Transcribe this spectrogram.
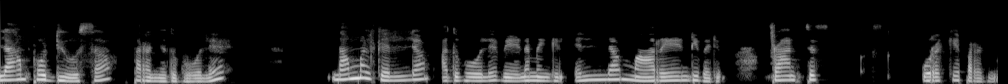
ലാംപൊഡ്യൂസ പറഞ്ഞതുപോലെ നമ്മൾക്കെല്ലാം അതുപോലെ വേണമെങ്കിൽ എല്ലാം മാറേണ്ടി വരും. ഫ്രാൻസിസ് ഉറക്കെ പറഞ്ഞു.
